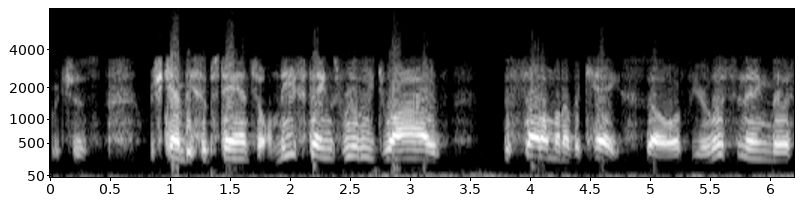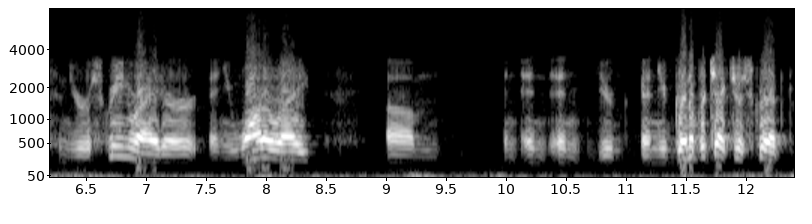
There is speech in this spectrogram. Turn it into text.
which is which can be substantial. And these things really drive the settlement of a case. So, if you're listening to this and you're a screenwriter and you want to write, um, and, and, and you're and you're going to protect your script,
